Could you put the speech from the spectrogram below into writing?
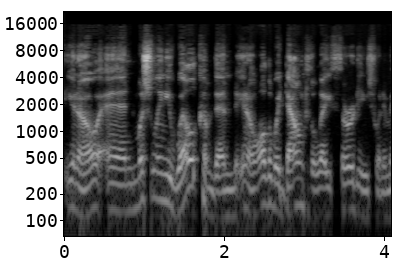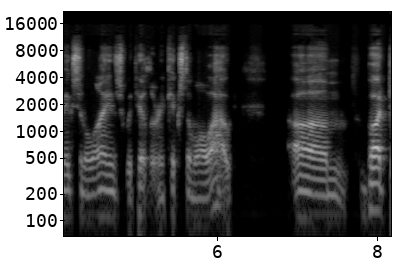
you know, and Mussolini welcomed them, you know, all the way down to the late 30s when he makes an alliance with Hitler and kicks them all out. Um, but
